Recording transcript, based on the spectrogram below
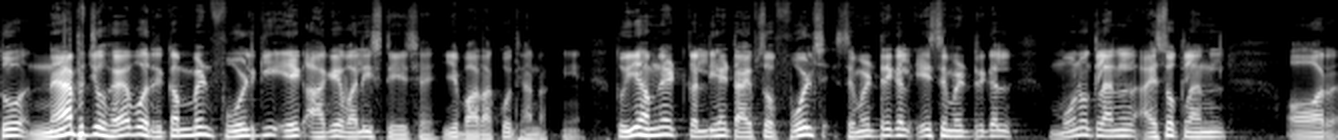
तो नैप जो है वो रिकम्बेंट फोल्ड की एक आगे वाली स्टेज है, ये बात आपको ध्यान रखनी है। तो ये हमने कर ली है types of folds symmetrical asymmetrical monoclinal isoclinal और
